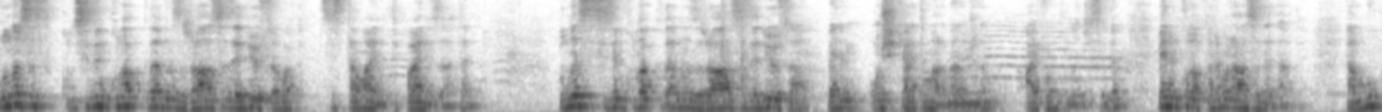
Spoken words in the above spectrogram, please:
Bu nasıl sizin kulaklarınız rahatsız ediyorsa bak sistem aynı tip aynı zaten. Bu nasıl sizin kulaklarınızı rahatsız ediyorsa benim o şikayetim var. Ben önceden iPhone kullanıcısıydım. Benim kulaklarımı rahatsız ederdi. Yani bu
